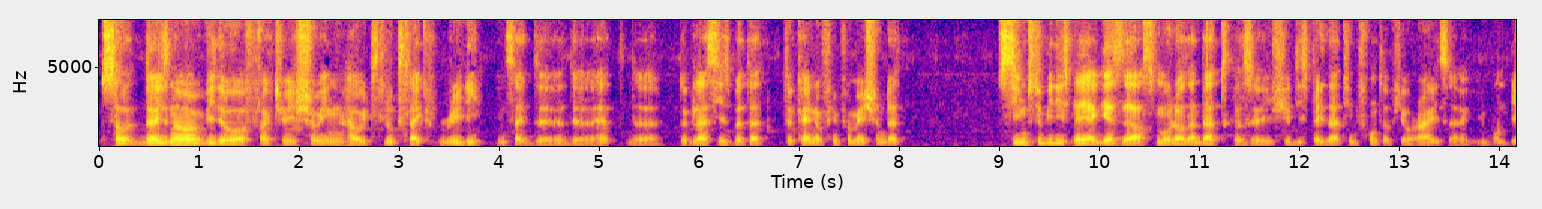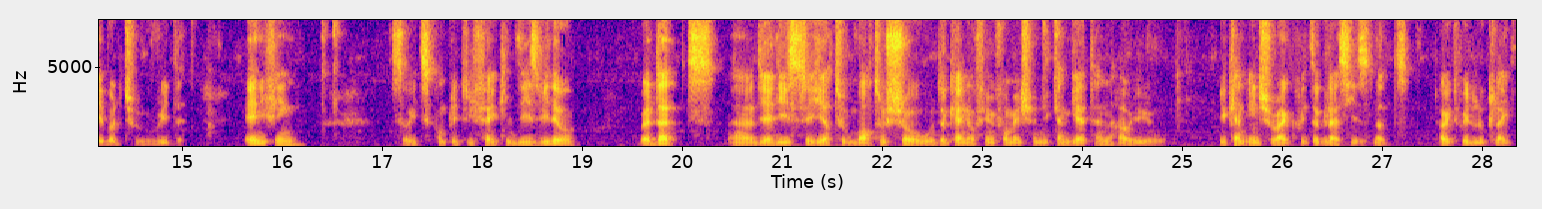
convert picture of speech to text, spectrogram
so there is no video of actually showing how it looks like really inside the the head the, the glasses but that the kind of information that seems to be displayed i guess they are smaller than that because uh, if you display that in front of your eyes uh, you won't be able to read anything. So it's completely fake in this video. But that uh, the idea is here to more to show the kind of information you can get and how you you can interact with the glasses not how it will look like.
